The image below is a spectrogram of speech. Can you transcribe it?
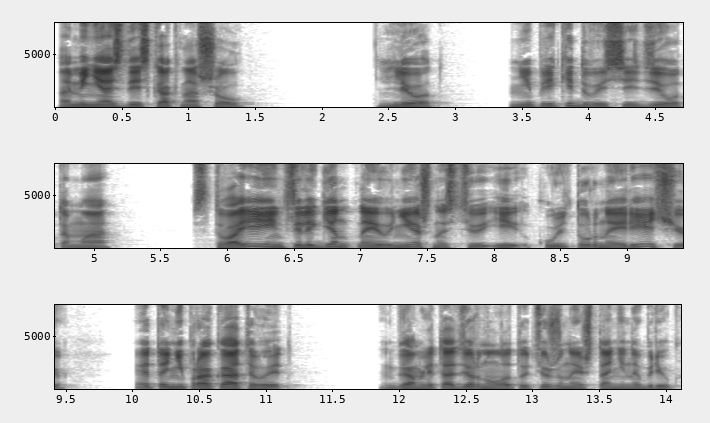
«А меня здесь как нашел?» «Лед, не прикидывайся идиотом, а? С твоей интеллигентной внешностью и культурной речью это не прокатывает. Гамлет одернул отутюженные штанины брюк.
